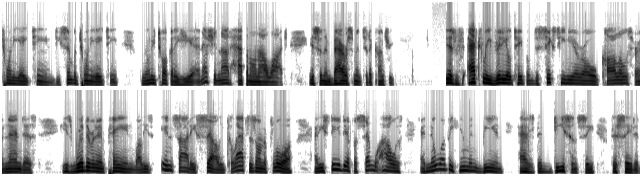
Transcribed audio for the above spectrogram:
2018, December 2018. We only talk at a year, and that should not happen on our watch. It's an embarrassment to the country. There's actually videotape of the 16 year old Carlos Hernandez. He's withering in pain while he's inside a cell. He collapses on the floor and he stays there for several hours, and no other human being has the decency to say that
